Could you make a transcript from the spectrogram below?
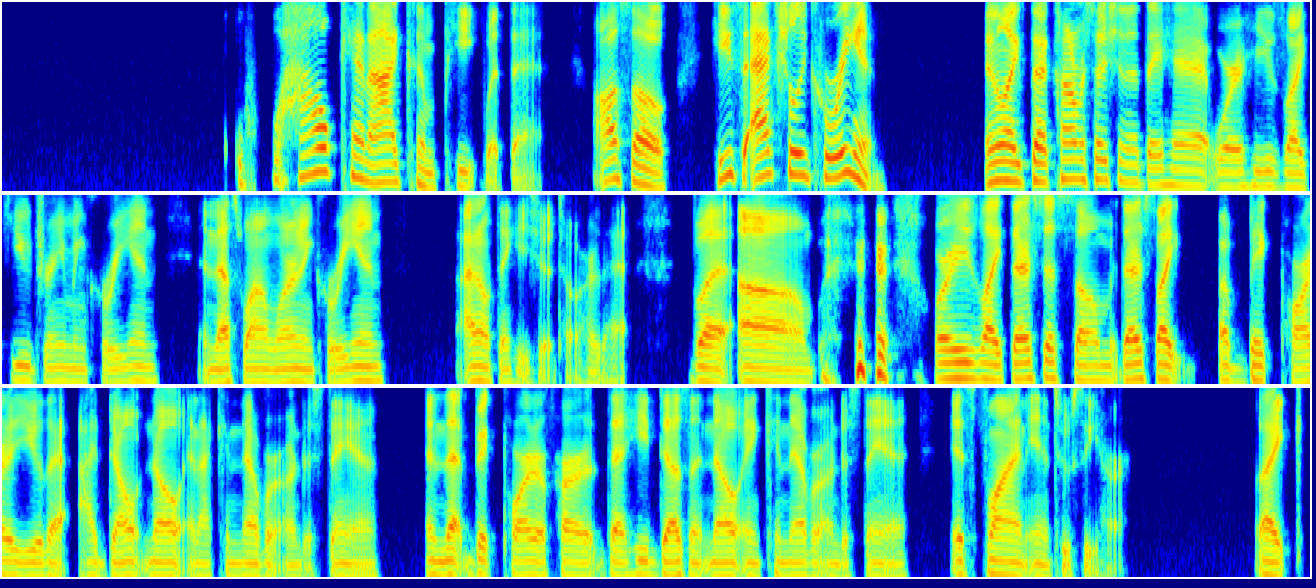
how can I compete with that? Also, he's actually Korean. And like that conversation that they had where he's like, You dream in Korean, and that's why I'm learning Korean. I don't think he should have told her that. But um where he's like, There's just so there's like a big part of you that I don't know and I can never understand. And that big part of her that he doesn't know and can never understand is flying in to see her. Like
